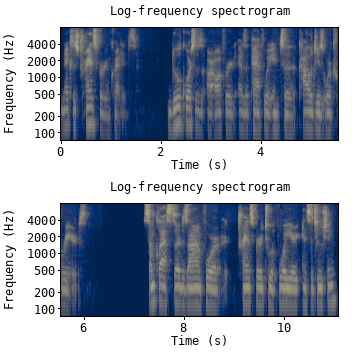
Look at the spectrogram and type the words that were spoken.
Next is transferring credits. Dual courses are offered as a pathway into colleges or careers. Some classes are designed for transfer to a four year institution,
